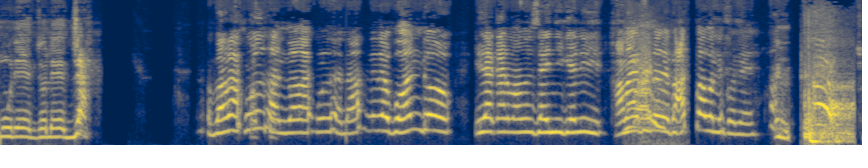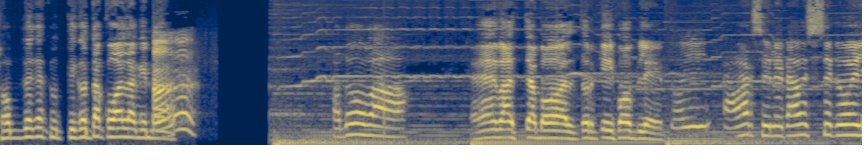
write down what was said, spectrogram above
মুড়ে জ্বলে যা। বাবা কোন বাবা কোন আপনারা বন্ধ। এলাকার মানুষ যাইনি গেলি আমার ভিতরে ভাত পাবো না কোনে? সব জায়গায় সত্যি কথা কোয়া লাগে না। সাধু বাবা। হ্যাঁ বাচ্চা বল তোর কি প্রবলেম আমার ছেলেটা হচ্ছে ওই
